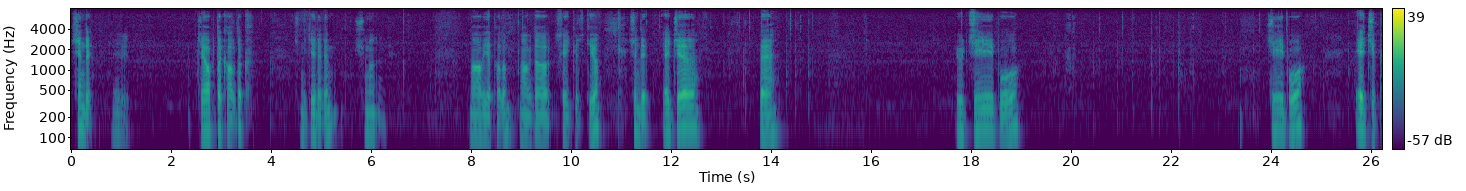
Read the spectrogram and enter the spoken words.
Şimdi e, cevapta kaldık. Şimdi gelelim şunu mavi yapalım. Mavi daha şey gözüküyor. Şimdi Ece B Yucibu Cibu Ecip.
